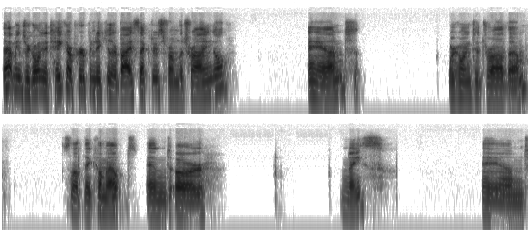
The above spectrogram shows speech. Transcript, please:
that means we're going to take our perpendicular bisectors from the triangle and we're going to draw them so that they come out and are nice and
